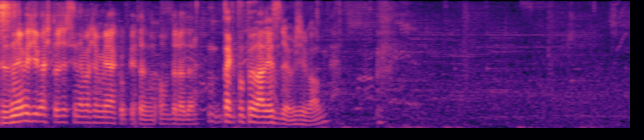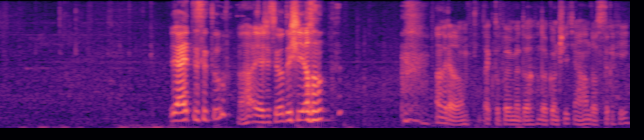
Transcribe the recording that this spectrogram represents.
Zneužívaš to, že si nemôžem ja kúpiť ten off the radar. Tak to teda nezneužívam. Ja aj ty si tu? Aha, ja že si odišiel. Dobre, no, tak to poďme do, dokončiť, aha, do strchy.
